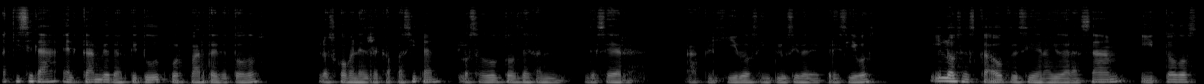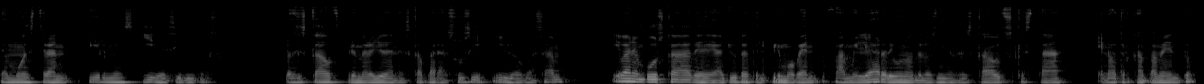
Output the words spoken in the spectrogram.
Aquí se da el cambio de actitud por parte de todos. Los jóvenes recapacitan, los adultos dejan de ser afligidos e inclusive depresivos y los scouts deciden ayudar a Sam y todos se muestran firmes y decididos. Los scouts primero ayudan a escapar a Susie y luego a Sam y van en busca de ayuda del primo Ben, familiar de uno de los niños scouts que está en otro campamento.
